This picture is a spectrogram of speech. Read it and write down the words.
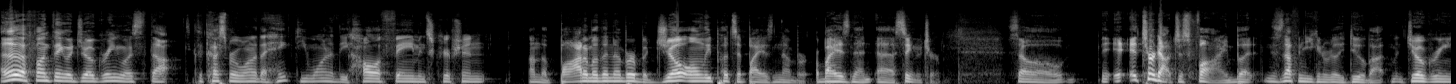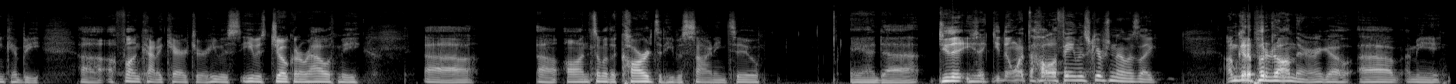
Another fun thing with Joe Greene was the the customer wanted the Hank, he wanted the Hall of Fame inscription on the bottom of the number, but Joe only puts it by his number or by his uh, signature. So it, it, turned out just fine, but there's nothing you can really do about it. Joe Greene can be uh, a fun kind of character. He was he was joking around with me uh, uh, on some of the cards that he was signing to, and uh, do that. He's like, "You don't want the Hall of Fame inscription?" I was like, "I'm gonna put it on there." I go, uh, "I mean,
